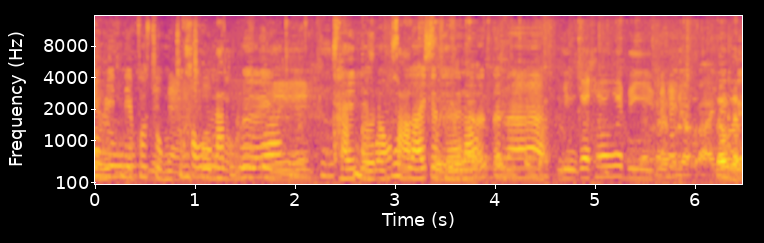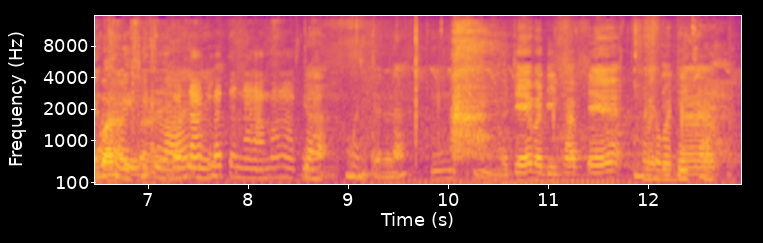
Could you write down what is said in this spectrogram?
ชีวิตเนี่ยพระสงฆ์ชื่นชมหนูเลยใครอย่ามาพูดร้ายกับเธอแล้วรัตนาอยู่กับเขาว่าดีนะแล้วในวันเคยคิดร้าเขายรักลยรัตนามากจ้ะเหมือนกันนะเจ๊สวัสดีครับเจ๊สวัสดีค่ะ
